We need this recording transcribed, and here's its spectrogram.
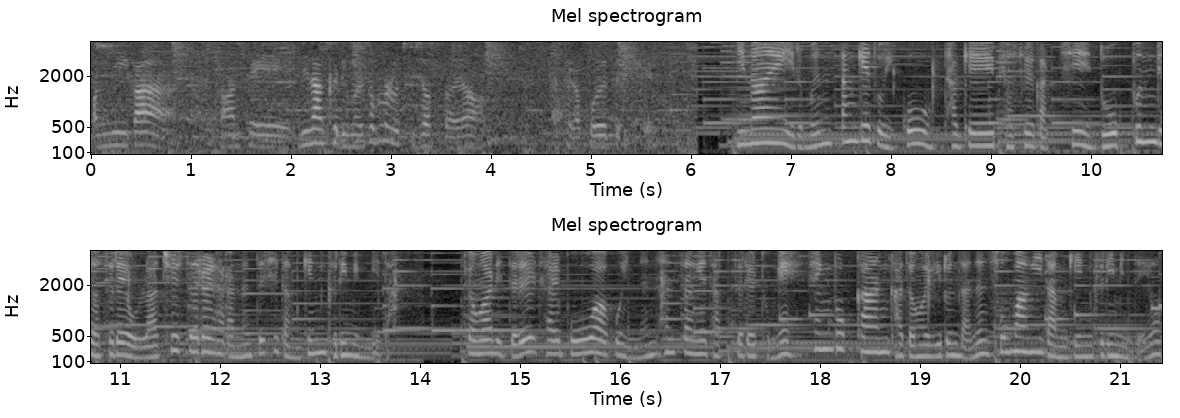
언니가 저한테 미나 그림을 선물로 주셨어요. 제가 보여드릴게요. 미나의 이름은 쌍개도이고 닭의 벼슬같이 높은 벼슬에 올라 출세를 하라는 뜻이 담긴 그림입니다. 병아리들을 잘 보호하고 있는 한 쌍의 닭들을 통해 행복한 가정을 이룬다는 소망이 담긴 그림인데요.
